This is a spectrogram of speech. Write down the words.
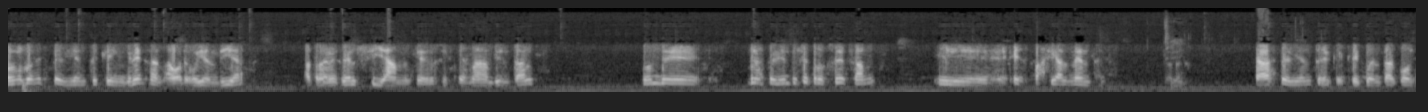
todos los expedientes que ingresan ahora hoy en día a través del CIAM, que es el Sistema Ambiental, donde los expedientes se procesan eh, espacialmente. Cada expediente que, que cuenta con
